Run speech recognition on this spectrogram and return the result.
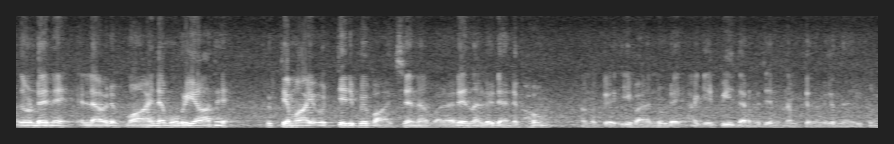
അതുകൊണ്ട് തന്നെ എല്ലാവരും വായന മുറിയാതെ കൃത്യമായി ഒറ്റരിപ്പ് വായിച്ചു തന്നെ വളരെ നല്ലൊരു അനുഭവം നമുക്ക് ഈ വായനയിലൂടെ അഖിൽ പി ധർമ്മജൻ നമുക്ക് നൽകുന്നതായിരിക്കും.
